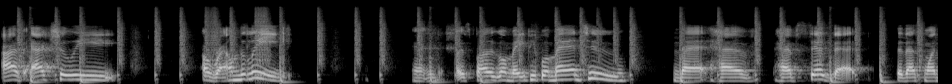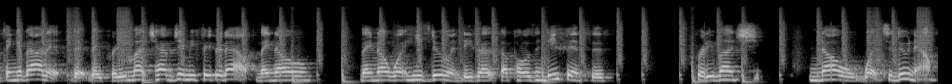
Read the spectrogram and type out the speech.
I've actually around the league and it's probably gonna make people mad too that have have said that. But that's one thing about it that they pretty much have Jimmy figured out. They know they know what he's doing. These opposing defenses pretty much know what to do now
